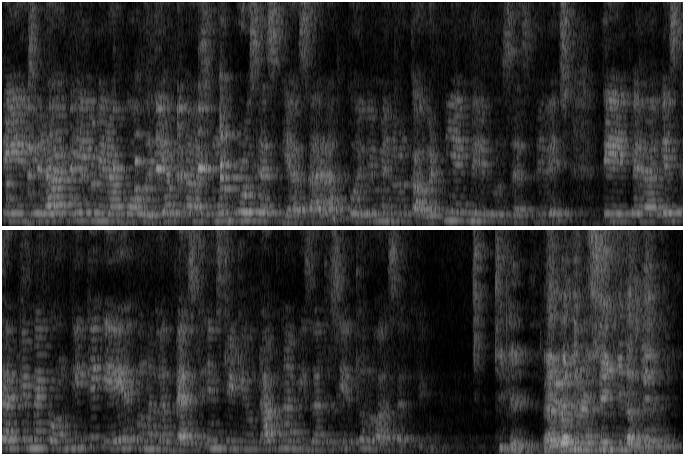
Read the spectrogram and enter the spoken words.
ਤੇ ਜਿਹੜਾ ਕਿ ਮੇਰਾ ਬਹੁਤ ਵਧੀਆ ਸਮੂਥ ਪ੍ਰੋਸੈਸ ਗਿਆ ਸਾਰਾ ਕੋਈ ਵੀ ਮੈਨੂੰ ਰੁਕਾਵਟ ਨਹੀਂ ਆਈ ਮੇਰੇ ਪ੍ਰੋਸੈਸ ਦੇ ਵਿੱਚ ਤੇ ਅਹ, ਇਸ ਕਰਕੇ ਮੈਂ ਕਹੂੰਗੀ ਕਿ ਇਹ ਮਤਲਬ ਬੈਸਟ ਇੰਸਟੀਚਿਊਟ ਆ ਆਪਣਾ ਵੀਜ਼ਾ ਤੁਸੀਂ ਇੱਥੋਂ ਲਵਾ ਸਕਦੇ ਹੋ। ਠੀਕ ਹੈ ਜੀ। ਮੈਂ ਕਹਿੰਦਾ ਤੁਸੀਂ ਕੀ ਲੱਗਦੇ ਮਦਦ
